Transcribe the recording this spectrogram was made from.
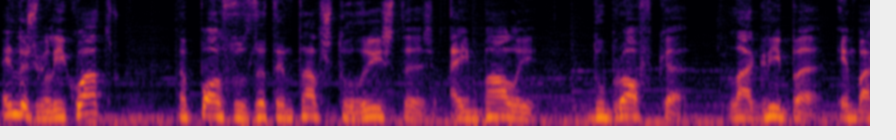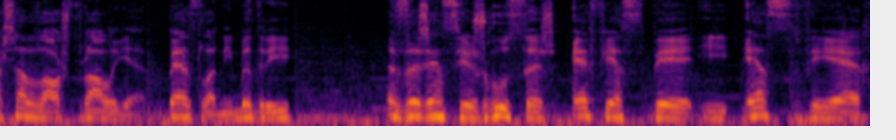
Em 2004, após os atentados terroristas em Bali, Dubrovka, La Gripa, Embaixada da Austrália, Beslan e Madrid, as agências russas FSB e SVR,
